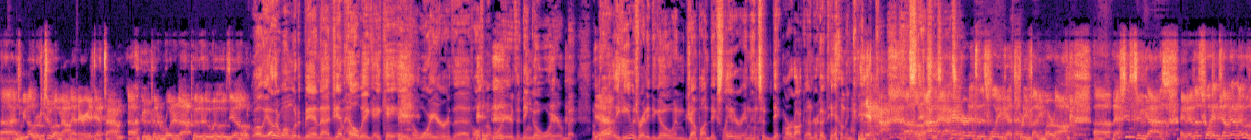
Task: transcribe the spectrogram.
uh, as we know, there's two of them out in that area at that time uh, who could have roided up. Who, who, who's the other one? Well, the other one would have been uh, Jim Hellwig, aka the Warrior, the Ultimate Warrior, the Dingo Warrior. But apparently, he was ready to go and jump on Dick Slater, and then so Dick Murdoch underhooked him and Yeah, I thought I, I hadn't heard it to this week. That's pretty funny, Murdoch. Uh, that's just two guys, and, and let's go ahead and jump in. They was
